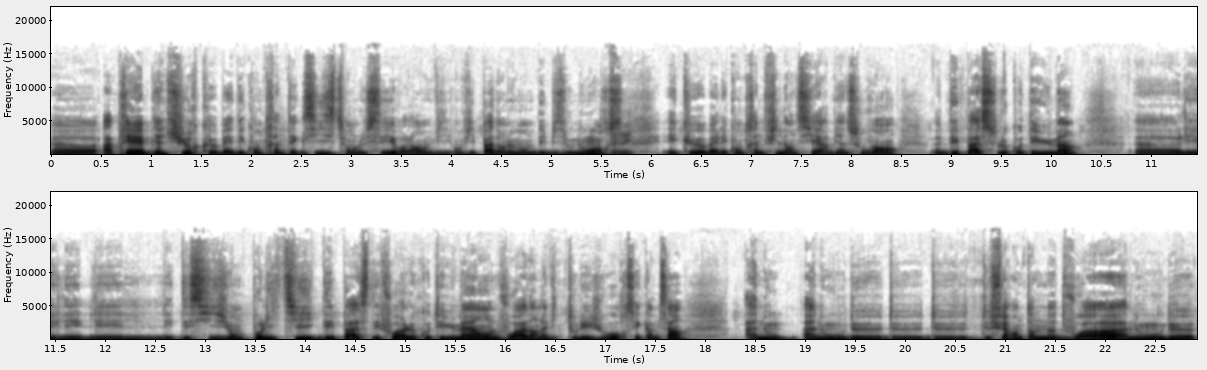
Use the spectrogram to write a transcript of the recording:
Euh, après, bien sûr que ben, des contraintes existent, on le sait, voilà, on vit, on vit pas dans le monde des bisounours, et que ben, les contraintes financières, bien souvent, euh, dépassent le côté humain. les, les, les, les, décisions politiques dépassent des fois le côté humain, on le voit dans la vie de tous les jours, c'est comme ça à nous, à nous de, de, de, de, faire entendre notre voix, à nous de,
